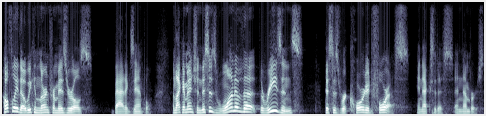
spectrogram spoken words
Hopefully, though, we can learn from Israel's bad example. And like I mentioned, this is one of the, the reasons this is recorded for us in Exodus and Numbers.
